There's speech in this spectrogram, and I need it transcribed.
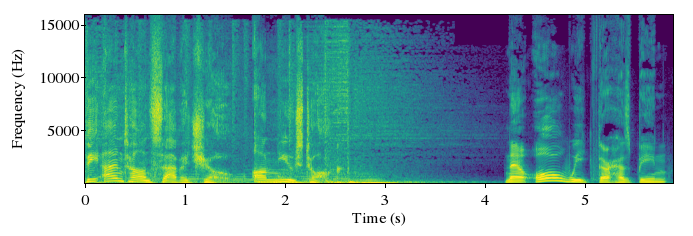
The Anton Savage Show on Newstalk. Now, all week there has been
